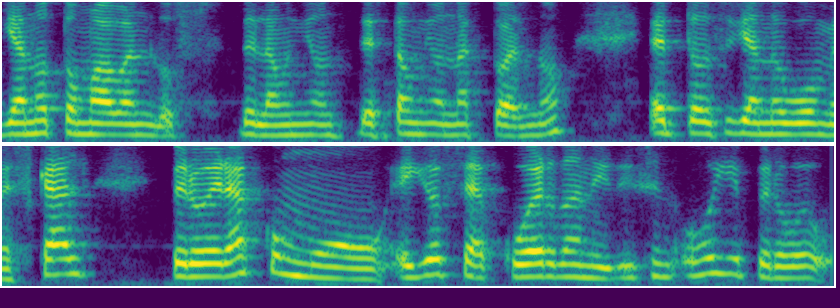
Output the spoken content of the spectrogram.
ya no tomaban los de la unión, de esta unión actual, ¿no? Entonces ya no hubo mezcal, pero era como ellos se acuerdan y dicen, oye, pero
